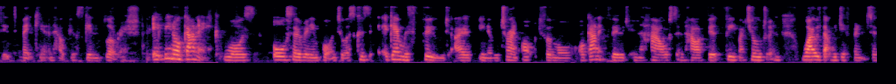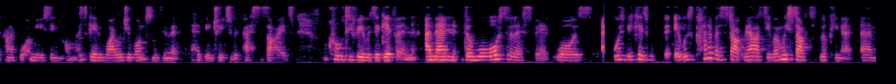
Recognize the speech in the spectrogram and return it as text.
to, to make it and help your skin flourish. It being organic was also really important to us because again with food i you know we try and opt for more organic food in the house and how i feed my children. Why would that be different to kind of what i'm using on my skin? Why would you want something that had been treated with pesticides? Cruelty free was a given. And then the waterless bit was was because it was kind of a stark reality. When we started looking at um,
